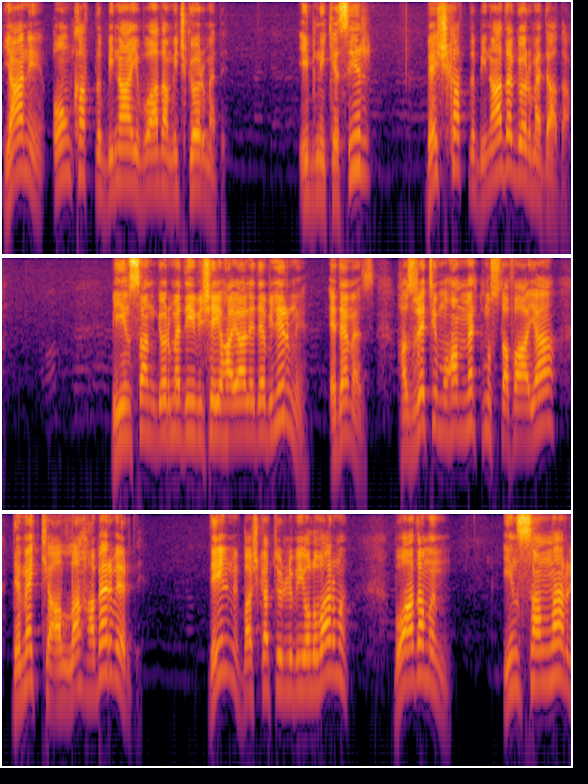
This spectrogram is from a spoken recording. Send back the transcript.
Yani on katlı binayı bu adam hiç görmedi. İbni Kesir beş katlı bina da görmedi adam. Bir insan görmediği bir şeyi hayal edebilir mi? Edemez. Hazreti Muhammed Mustafa'ya demek ki Allah haber verdi. Değil mi? Başka türlü bir yolu var mı? Bu adamın insanlar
